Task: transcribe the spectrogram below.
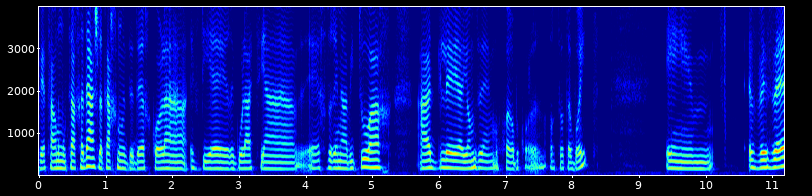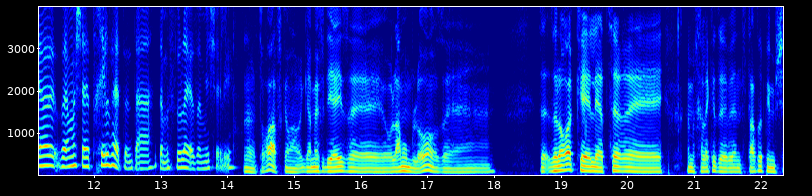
ויצרנו מוצר חדש לקחנו את זה דרך כל ה-FDA רגולציה החזרים מהביטוח עד להיום זה מוכר בכל ארצות הברית. אה, וזה זה מה שהתחיל בעצם את המסלול היזמי שלי. זה מטורף גם, גם FDA זה עולם ומלואו זה. זה, זה לא רק אה, לייצר אה, את זה בין סטארט-אפים ש,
